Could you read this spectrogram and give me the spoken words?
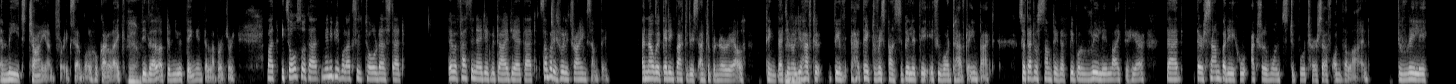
a meat giant for example who kind of like yeah. developed a new thing in the laboratory. But it's also that many people actually told us that they were fascinated with the idea that somebody's really trying something. And now we're getting back to this entrepreneurial thing that you know mm-hmm. you have to be take the responsibility if you want to have the impact so that was something that people really like to hear that there's somebody who actually wants to put herself on the line to really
